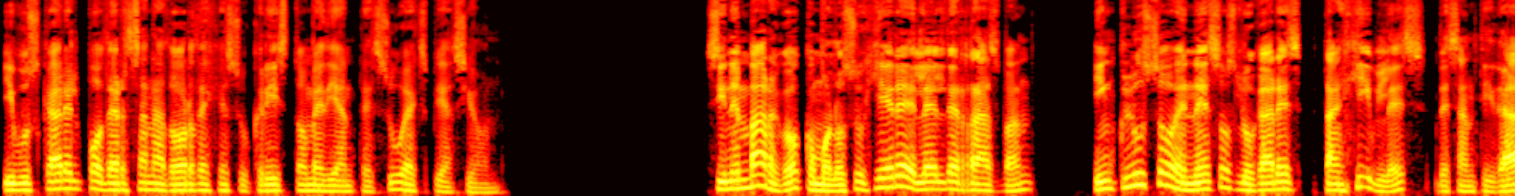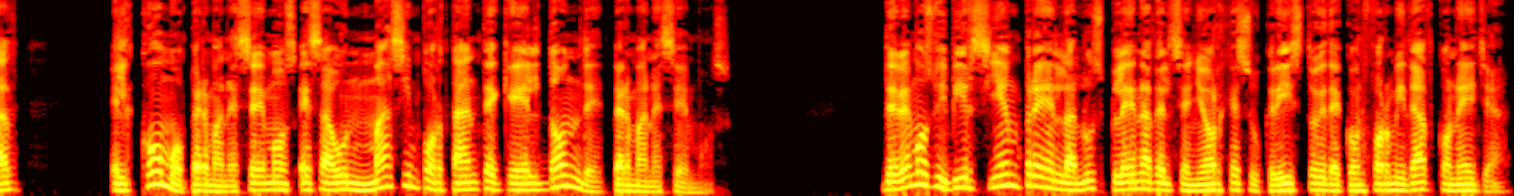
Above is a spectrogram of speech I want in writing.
y buscar el poder sanador de Jesucristo mediante su expiación. Sin embargo, como lo sugiere el Elder Rasband, incluso en esos lugares tangibles de santidad el cómo permanecemos es aún más importante que el dónde permanecemos. Debemos vivir siempre en la luz plena del Señor Jesucristo y de conformidad con ella.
